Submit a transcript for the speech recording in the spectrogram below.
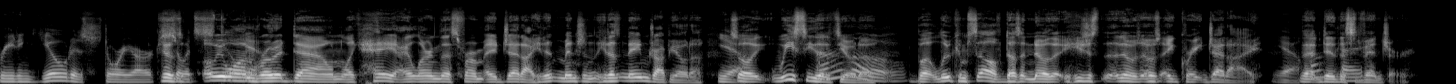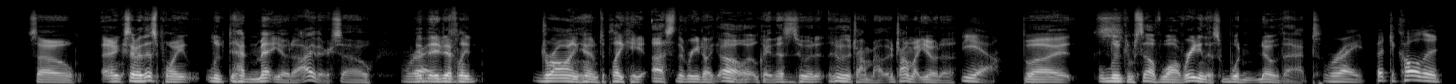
reading Yoda's story arcs. Because So it's Obi Wan still, wrote it down, like, "Hey, I learned this from a Jedi." He didn't mention, he doesn't name drop Yoda, yeah, so we see that it's Yoda. Oh. But Luke himself doesn't know that he just knows it was a great Jedi yeah, that did this adventure. So, except at this point, Luke hadn't met Yoda either. So right. they definitely drawing him to placate us, the reader, like, oh, okay, this is who it, who they're talking about. They're talking about Yoda, yeah, but Luke himself, while reading this, wouldn't know that. right. But to call the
